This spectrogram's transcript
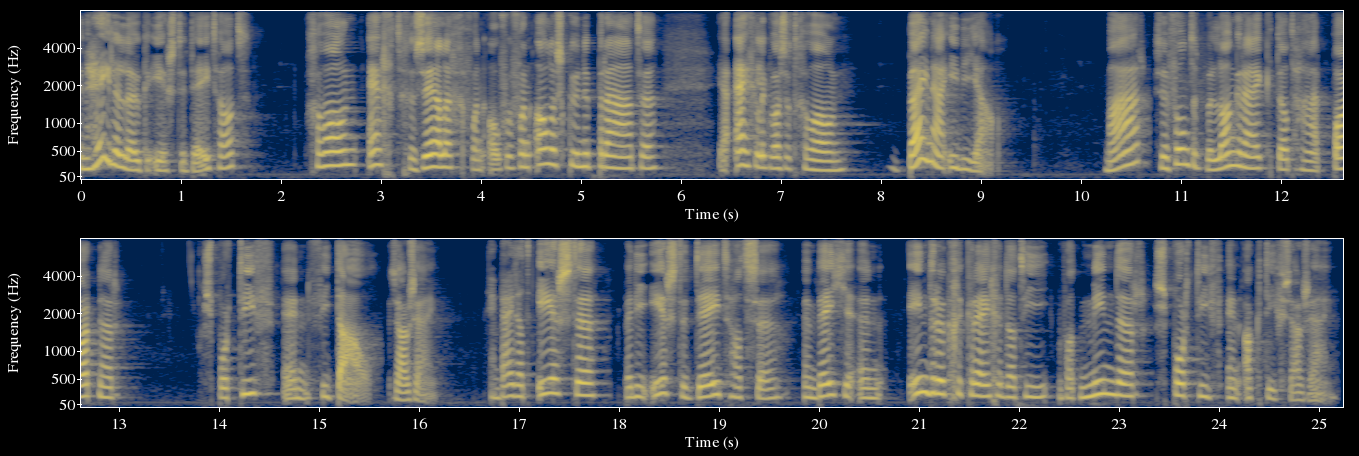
een hele leuke eerste date had. Gewoon echt gezellig, van over van alles kunnen praten. Ja, eigenlijk was het gewoon bijna ideaal. Maar ze vond het belangrijk dat haar partner sportief en vitaal zou zijn. En bij, dat eerste, bij die eerste date had ze een beetje een indruk gekregen dat hij wat minder sportief en actief zou zijn.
